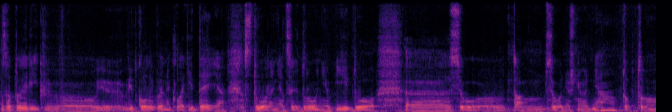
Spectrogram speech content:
за той рік, е, відколи виникла ідея створення цих дронів, і до е, сього, там сьогоднішнього дня. Тобто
